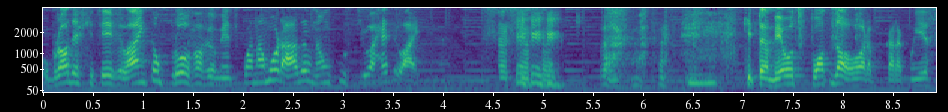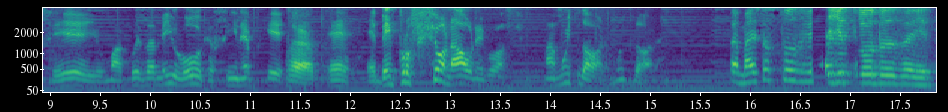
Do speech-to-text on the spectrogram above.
o brother que teve lá, então provavelmente com a namorada não curtiu a headlight, né? que também é outro ponto da hora pro cara conhecer, e uma coisa meio louca, assim, né? Porque É. é, é bem profissional o negócio. Mas muito da hora, muito da hora. É, mas essas tuas viagens todas aí,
